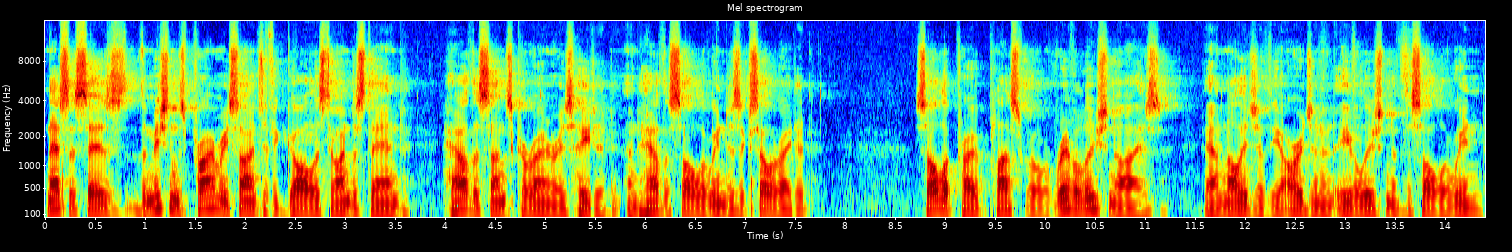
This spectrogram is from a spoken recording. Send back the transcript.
NASA says the mission's primary scientific goal is to understand how the Sun's corona is heated and how the solar wind is accelerated. Solar Probe Plus will revolutionise our knowledge of the origin and evolution of the solar wind.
